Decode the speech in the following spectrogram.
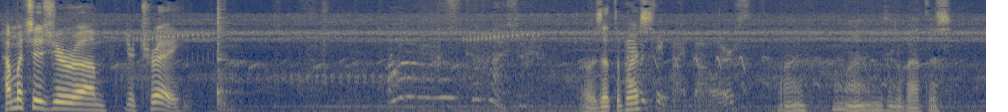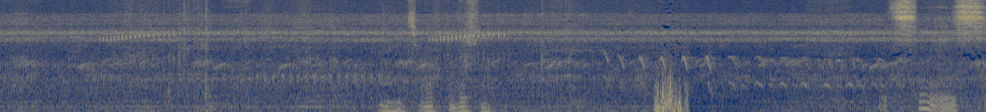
How much is your um your tray? Oh gosh. Oh, is that the I would price? say five dollars. Five. All right. Let me think about this. It's rough condition. It says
